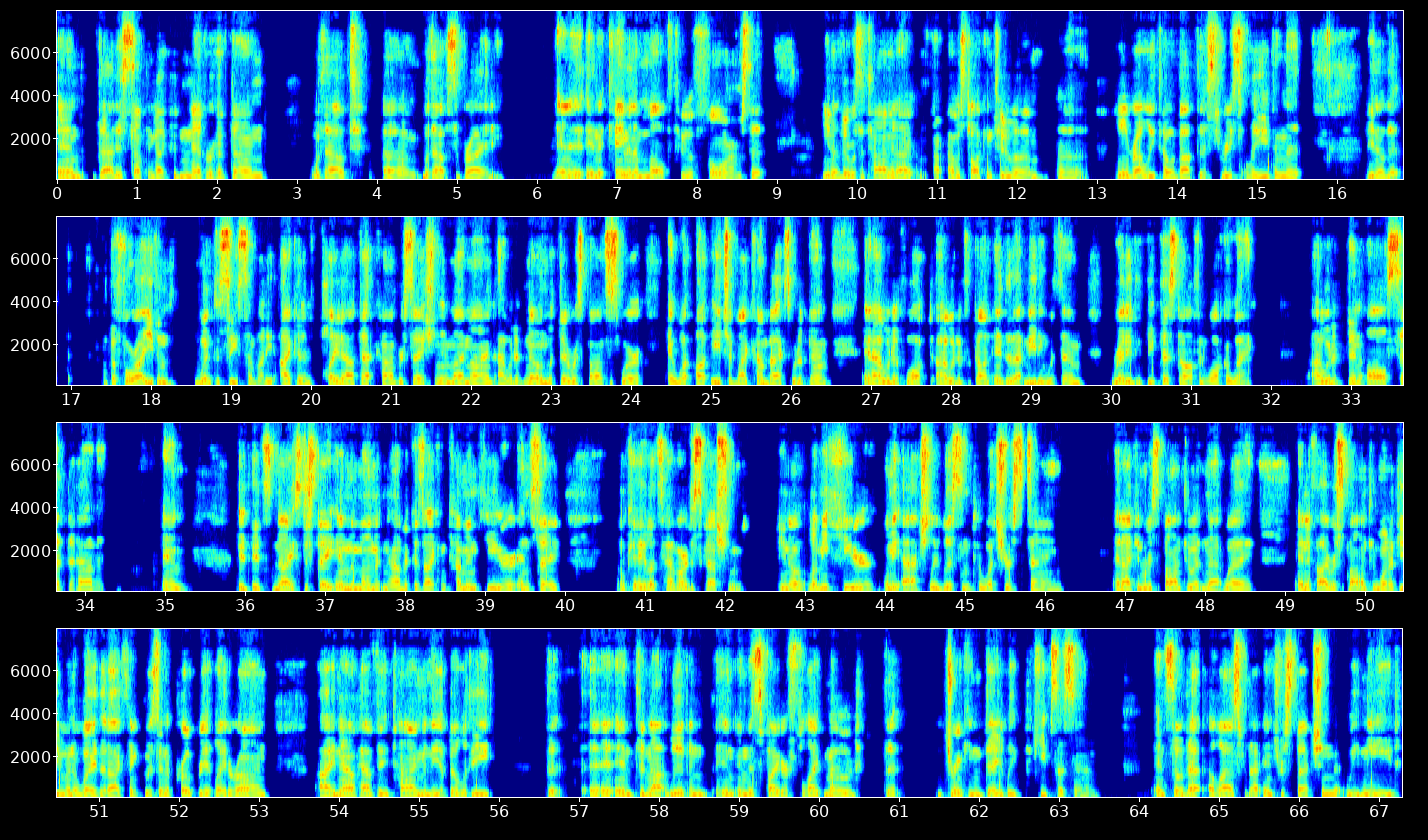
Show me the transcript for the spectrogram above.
And that is something I could never have done without um, without sobriety, and it, and it came in a multitude of forms. That you know, there was a time, and I I was talking to um, uh, little Raulito about this recently, even that you know that before I even went to see somebody, I could have played out that conversation in my mind. I would have known what their responses were and what uh, each of my comebacks would have been. And I would have walked, I would have gone into that meeting with them ready to be pissed off and walk away. I would have been all set to have it. And it, it's nice to stay in the moment now because I can come in here and say, okay, let's have our discussion. You know, let me hear, let me actually listen to what you're saying and I can respond to it in that way. And if I respond to one of you in a way that I think was inappropriate later on, I now have the time and the ability that and to not live in, in, in this fight or flight mode that drinking daily keeps us in. And so that allows for that introspection that we need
